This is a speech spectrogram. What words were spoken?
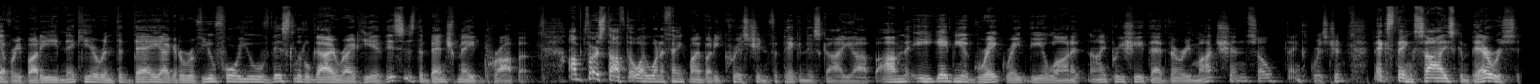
everybody, Nick here, and today I got a review for you of this little guy right here. This is the Benchmade Proper. Um, first off, though, I want to thank my buddy Christian for picking this guy up. Um, he gave me a great, great deal on it, and I appreciate that very much, and so thanks, Christian. Next thing, size comparison.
